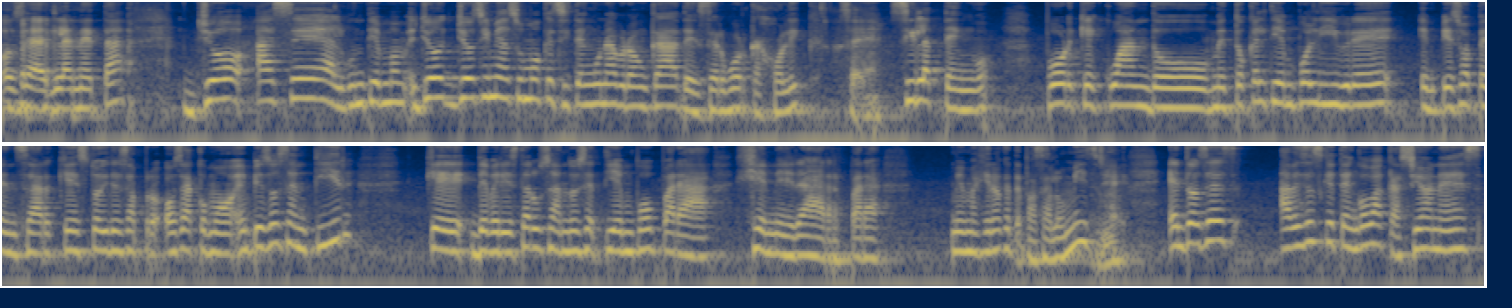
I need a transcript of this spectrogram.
o sea, la neta, yo hace algún tiempo, yo, yo sí me asumo que sí tengo una bronca de ser workaholic. Sí. Sí la tengo, porque cuando me toca el tiempo libre, empiezo a pensar que estoy desapro... O sea, como empiezo a sentir que debería estar usando ese tiempo para generar, para... Me imagino que te pasa lo mismo. Entonces, a veces que tengo vacaciones,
